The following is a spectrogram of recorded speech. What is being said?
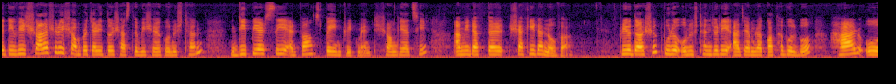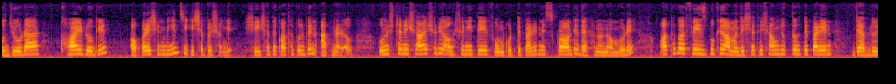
ডিপিআরসি টিভির সরাসরি সম্প্রচারিত স্বাস্থ্য বিষয়ক অনুষ্ঠান, ডিপিআরসি অ্যাডভান্সড পেইন ট্রিটমেন্ট সঙ্গে আছি আমি ডাক্তার শাকিরা নোভা। প্রিয় দর্শক, পুরো অনুষ্ঠান জুড়ে আজ আমরা কথা বলব হাড় ও জোড়া ক্ষয় রোগের অপারেশনবিহীন চিকিৎসা প্রসঙ্গে। সেই সাথে কথা বলবেন আপনারাও। অনুষ্ঠানে সরাসরি অংশ নিতে ফোন করতে পারেন, স্ক্রলে দেখানো নম্বরে, অথবা ফেসবুকেও আমাদের সাথে সংযুক্ত হতে পারেন W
